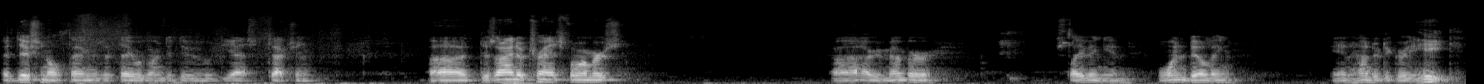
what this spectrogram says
additional things that they were going to do, gas detection, uh, design of transformers. Uh, I remember slaving in one building in 100 degree heat.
